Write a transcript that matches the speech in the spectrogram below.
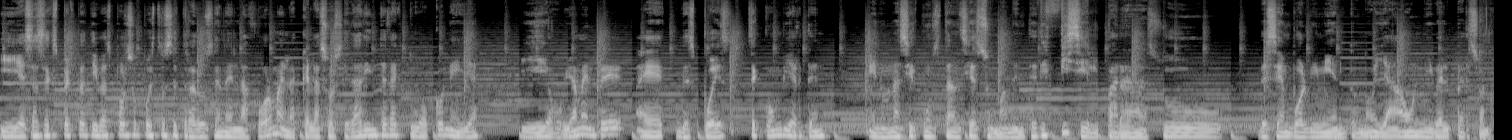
Y esas expectativas, por supuesto, se traducen en la forma en la que la sociedad interactúa con ella y obviamente eh, después se convierten en una circunstancia sumamente difícil para su desenvolvimiento, ¿no? Ya a un nivel personal.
